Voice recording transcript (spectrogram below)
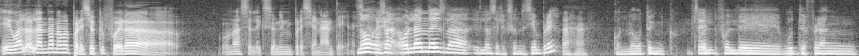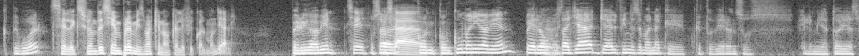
Igual Holanda no me pareció que fuera una selección impresionante. No, o sea. Holanda es la, es la selección de siempre. Ajá. con nuevo técnico. Sí. Fue, el, fue el debut de Frank de Boer, Selección de siempre misma que no calificó al Mundial. pero iba bien. Sí, O sea, con, con Koeman iba bien, pero, o sea, ya, ya el fin de semana que, que tuvieron sus eliminatorias,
